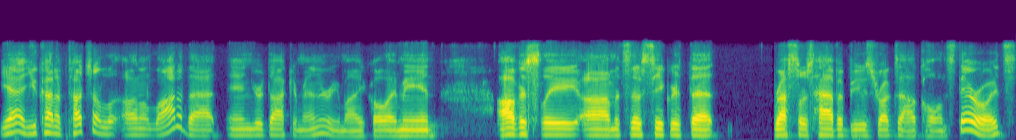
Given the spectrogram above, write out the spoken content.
Yeah, you kind of touch on, on a lot of that in your documentary, Michael. I mean, obviously, um, it's no secret that wrestlers have abused drugs, alcohol, and steroids.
